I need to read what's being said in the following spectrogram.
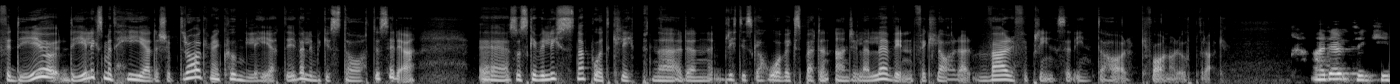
för det är ju det är liksom ett hedersuppdrag för en kunglighet, det är väldigt mycket status i det, eh, så ska vi lyssna på ett klipp när den brittiska hovexperten Angela Levin förklarar varför prinsen inte har kvar några uppdrag. I don't think he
